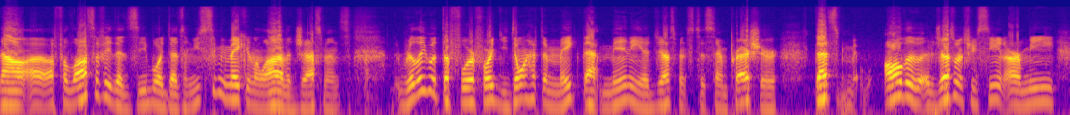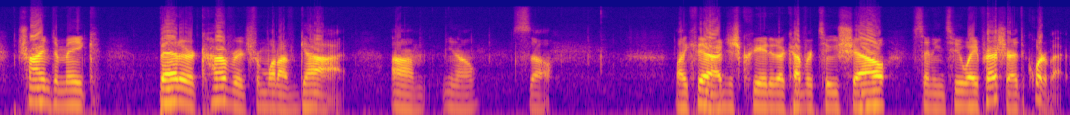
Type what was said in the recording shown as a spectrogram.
Now, uh, a philosophy that Z-Boy does, and you see me making a lot of adjustments. Really, with the 4-4, you don't have to make that many adjustments to send pressure. That's all the adjustments you've seen are me trying to make better coverage from what I've got. Um, you know, so. Like there, I just created a cover 2 shell, sending two-way pressure at the quarterback.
